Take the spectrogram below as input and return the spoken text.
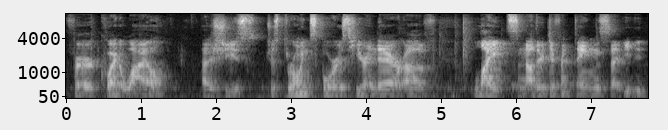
for quite a while as she's just throwing spores here and there of lights and other different things that it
